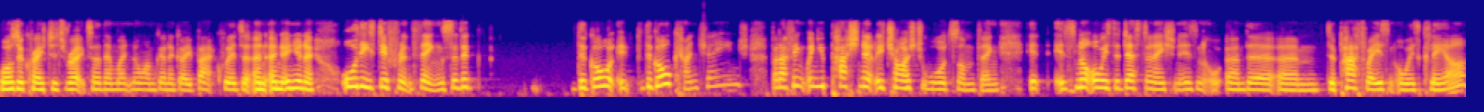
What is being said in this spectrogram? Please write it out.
was a creative director. Then went, no, I'm going to go backwards, and, and and you know all these different things. So the the goal the goal can change but i think when you passionately charge towards something it, it's not always the destination isn't um, the um, the pathway isn't always clear.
